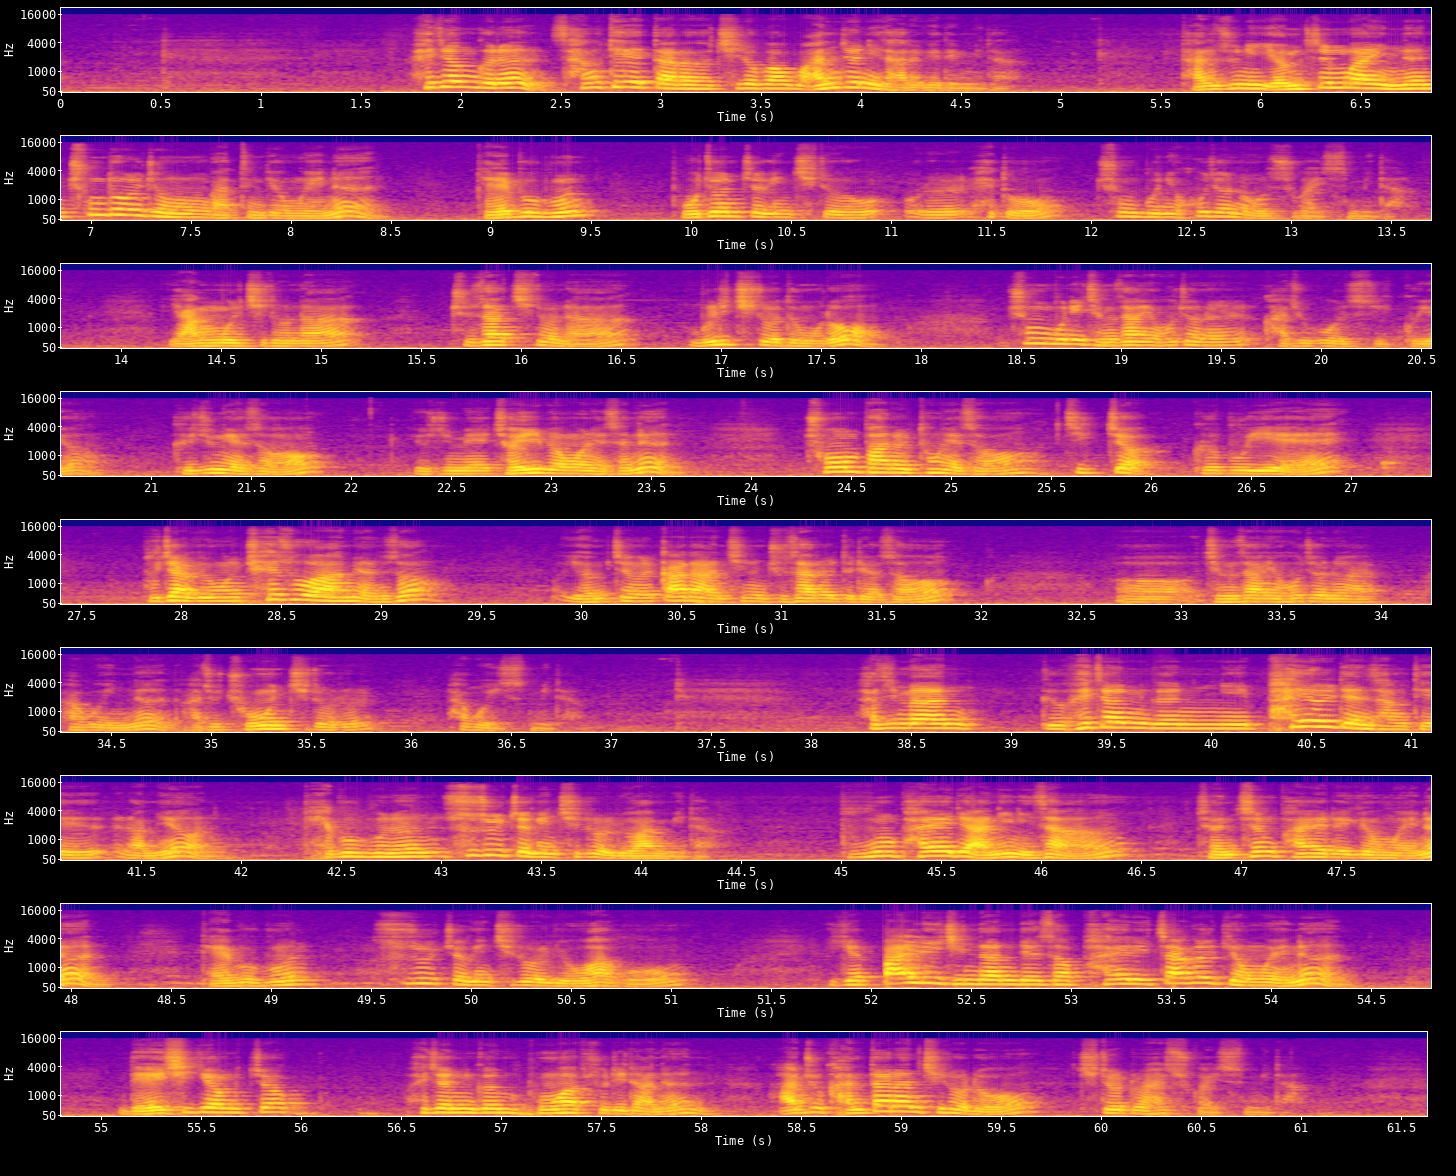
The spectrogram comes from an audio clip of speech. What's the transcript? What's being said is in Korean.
회전근은 상태에 따라서 치료가 완전히 다르게 됩니다. 단순히 염증만 있는 충돌 증후 같은 경우에는 대부분 보존적인 치료를 해도 충분히 호전을 올 수가 있습니다. 약물 치료나 주사 치료나 물리 치료 등으로 충분히 증상의 호전을 가지고 올 수 있고요. 그 중에서 요즘에 저희 병원에서는 초음파를 통해서 직접 그 부위에 부작용을 최소화하면서 염증을 깔아앉히는 주사를 들여서 어, 증상의 호전을 하고 있는 아주 좋은 치료를 하고 있습니다. 하지만 그 회전근이 파열된 상태라면 대부분은 수술적인 치료를 요합니다. 부분 파열이 아닌 이상 전층 파열의 경우에는 대부분 수술적인 치료를 요하고 이게 빨리 진단돼서 파열이 작을 경우에는 내시경적 회전근 봉합술이라는 아주 간단한 치료로 치료를 할 수가 있습니다.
